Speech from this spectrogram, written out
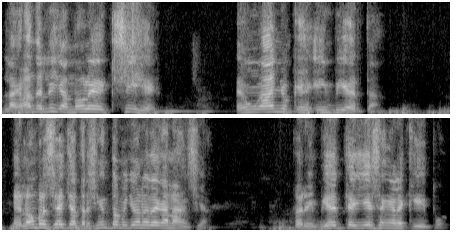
La Grandes Ligas no le exige en un año que invierta. El hombre se echa 300 millones de ganancias, pero invierte y es en el equipo.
